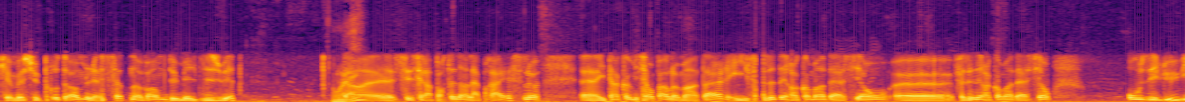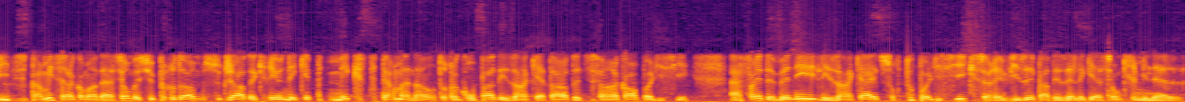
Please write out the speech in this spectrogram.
que M. Prudhomme, le 7 novembre 2018, Ouais. dans, euh, c'est c'est rapporté dans la presse. Là. Euh, il était en commission parlementaire et il faisait des recommandations, euh, faisait des recommandations aux élus. Il dit parmi ces recommandations, M. Prudhomme suggère de créer une équipe mixte permanente regroupant des enquêteurs de différents corps policiers afin de mener les enquêtes sur tout policier qui serait visé par des allégations criminelles.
